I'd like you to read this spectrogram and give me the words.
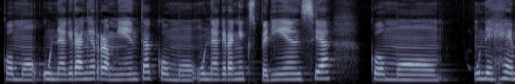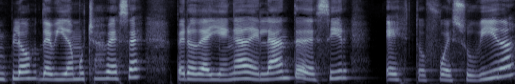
como una gran herramienta, como una gran experiencia, como un ejemplo de vida muchas veces, pero de ahí en adelante decir, esto fue su vida,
